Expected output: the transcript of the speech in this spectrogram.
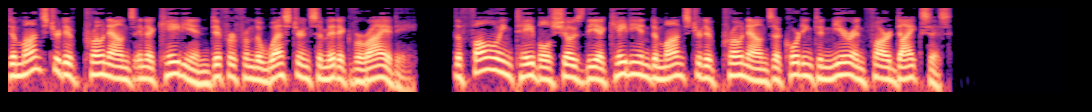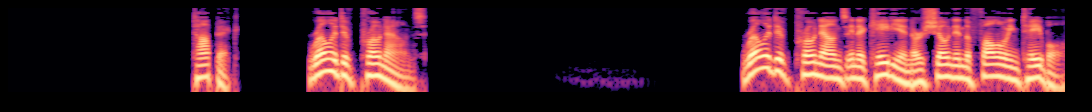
Demonstrative pronouns in Akkadian differ from the Western Semitic variety. The following table shows the Akkadian demonstrative pronouns according to near and Far Deixis. Topic: Relative pronouns. Relative pronouns in Akkadian are shown in the following table.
